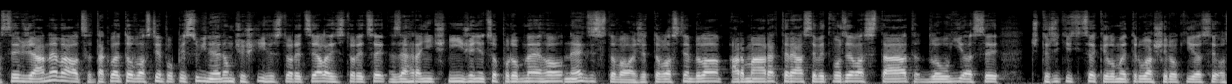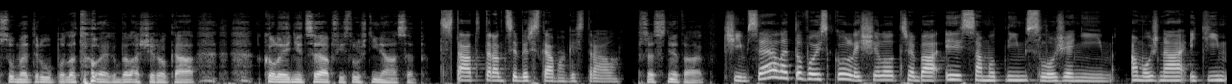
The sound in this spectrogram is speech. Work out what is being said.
asi v žádné válce. Takhle to vlastně popisují nejenom čeští historici, ale historici zahraniční, že něco podobného neexistovalo, že to vlastně byla armáda, která si vytvořila stát dlouhý asi 4000 km a široký asi 8 metrů, podle toho, jak byla široká kolejnice a příslušný násep. Stát Transsibirská magistrála. Přesně tak. Čím se ale to vojsko lišilo třeba i samotným složením a možná i tím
